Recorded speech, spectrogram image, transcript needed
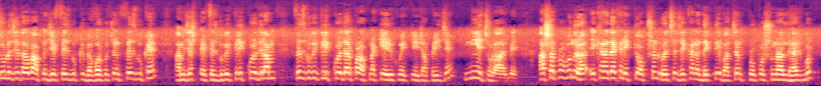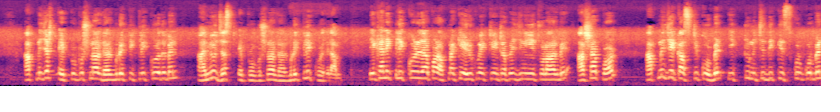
চলে যেতে হবে। আপনি যে ফেসবুককে ব্যবহার করছেন ফেসবুকে আমি জাস্ট এই ফেসবুকে ক্লিক করে দিলাম। ফেসবুকে ক্লিক করে দেওয়ার পর আপনাকে এরকম একটি ইন্টারপেজে নিয়ে চলে আসবে। আসার পর বন্ধুরা, এখানে দেখেন একটি অপশন রয়েছে যেখানে দেখতেই পাচ্ছেন প্রফেশনাল ড্যাশবোর্ড আপনি জাস্ট এই প্রফেশনাল ড্যাশবোর্ডে একটি ক্লিক করে দেবেন। আমিও জাস্ট এই প্রফেশনাল ড্যাশবোর্ডে ক্লিক করে দিলাম। এখানে ক্লিক করে দেওয়ার পর আপনাকে এরকম একটি ইন্টারপেজ নিয়ে চলে আসবে। আসার পর আপনি যে কাজটি করবেন, একটু নিচের দিকে স্ক্রল করবেন।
